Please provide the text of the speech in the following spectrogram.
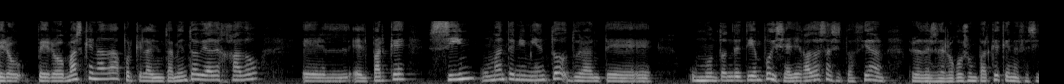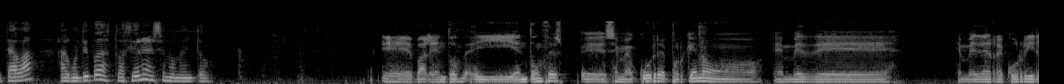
pero, pero más que nada porque el ayuntamiento había dejado el, parque sin un mantenimiento durante un montón de tiempo y se ha llegado a esa situación. Pero desde luego es un parque que necesitaba algún tipo de actuación en ese momento. Eh, vale, entonces, y entonces eh, se me ocurre, ¿por qué no, en vez de, en vez de recurrir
